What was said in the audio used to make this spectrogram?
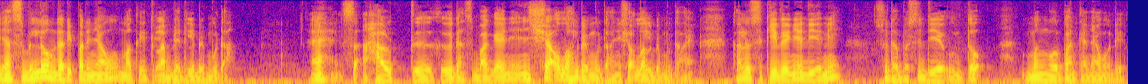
yang sebelum daripada nyawa maka itulah menjadi lebih mudah. Eh harta ke dan sebagainya insya-Allah lebih mudah insya-Allah lebih mudah kan. Kalau sekiranya dia ni sudah bersedia untuk mengorbankan nyawa dia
